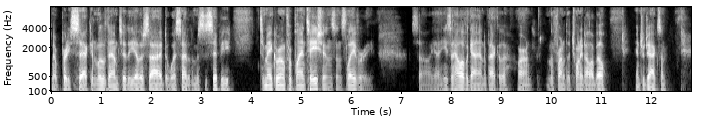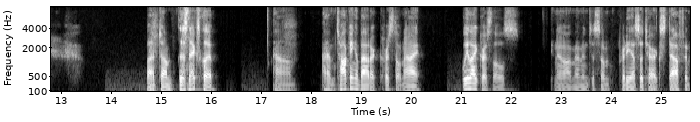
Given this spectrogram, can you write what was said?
They're pretty sick, and move them to the other side, the west side of the Mississippi, to make room for plantations and slavery. So yeah, he's a hell of a guy on the back of the or on the front of the twenty dollar bill, Andrew Jackson. But um, this next clip, um, I'm talking about a crystal. Now, I, we like crystals. You know, I'm, I'm into some pretty esoteric stuff, and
